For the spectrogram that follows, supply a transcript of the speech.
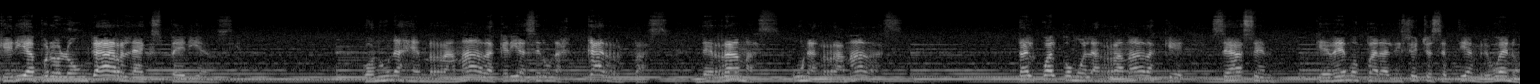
quería prolongar la experiencia con unas enramadas, quería hacer unas carpas de ramas, unas ramadas. tal cual como las ramadas que se hacen, que vemos para el 18 de septiembre. Bueno,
